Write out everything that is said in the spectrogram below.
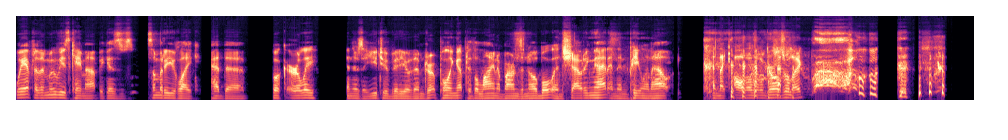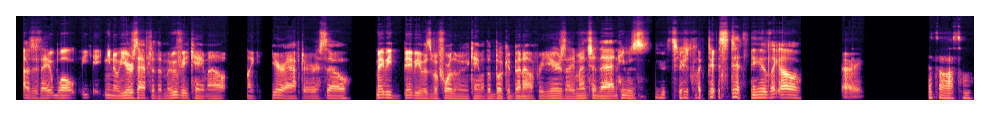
way after the movies came out because somebody like had the book early, and there's a YouTube video of them dr- pulling up to the line of Barnes and Noble and shouting that, and then peeling out, and like all the little girls were like. I was just saying, well, you know, years after the movie came out, like a year after, so maybe maybe it was before the movie came out. The book had been out for years. I mentioned that, and he was he was seriously like pissed at me. He was like, "Oh, all right." That's awesome.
